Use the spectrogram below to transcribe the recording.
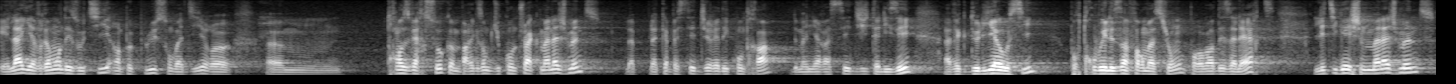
Et là, il y a vraiment des outils un peu plus, on va dire, euh, euh, transversaux, comme par exemple du contract management, la, capacité de gérer des contrats de manière assez digitalisée, avec de l'IA aussi, pour trouver les informations, pour avoir des alertes. Litigation management,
